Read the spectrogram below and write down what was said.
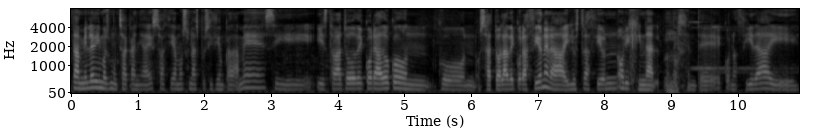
también le dimos mucha caña a eso. Hacíamos una exposición cada mes y, y estaba todo decorado con, con- O sea, toda la decoración era ilustración original de Ajá. gente conocida y,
